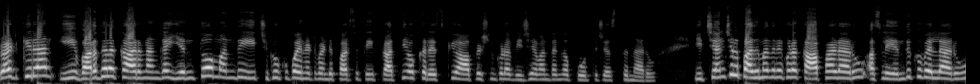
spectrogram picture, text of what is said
రైట్ కిరణ్ ఈ వరదల కారణంగా ఎంతో మంది చిక్కుకుపోయినటువంటి పరిస్థితి ప్రతి ఒక్క రెస్క్యూ ఆపరేషన్ కూడా విజయవంతంగా పూర్తి చేస్తున్నారు. ఈ చెంచులు పది మందిని కూడా కాపాడారు. అసలు ఎందుకు వెళ్ళారు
